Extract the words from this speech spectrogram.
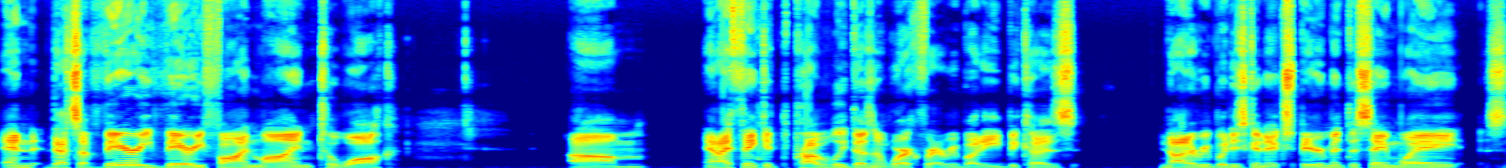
And that's a very, very fine line to walk. Um, and I think it probably doesn't work for everybody because not everybody's going to experiment the same way. S-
